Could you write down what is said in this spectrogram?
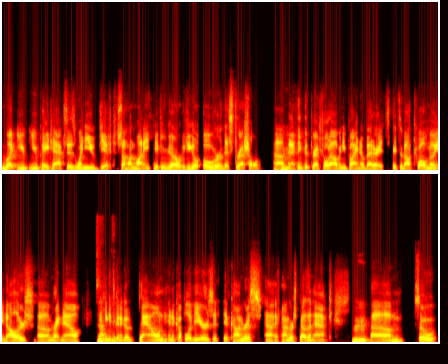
but you you pay taxes when you gift someone money if you go if you go over this threshold. Um, mm-hmm. And I think the threshold, Alvin, you probably know better. It's it's about twelve million dollars um, right now. Exactly. I think it's going to go down in a couple of years if if Congress uh, if Congress doesn't act. Mm-hmm. Um, so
